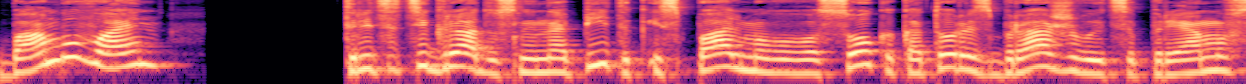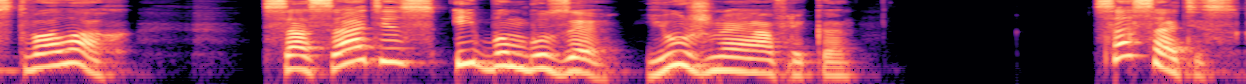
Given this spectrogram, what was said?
Бамбу-вайн – 30-градусный напиток из пальмового сока, который сбраживается прямо в стволах. Сасатис и бамбузе, Южная Африка. Сасатис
